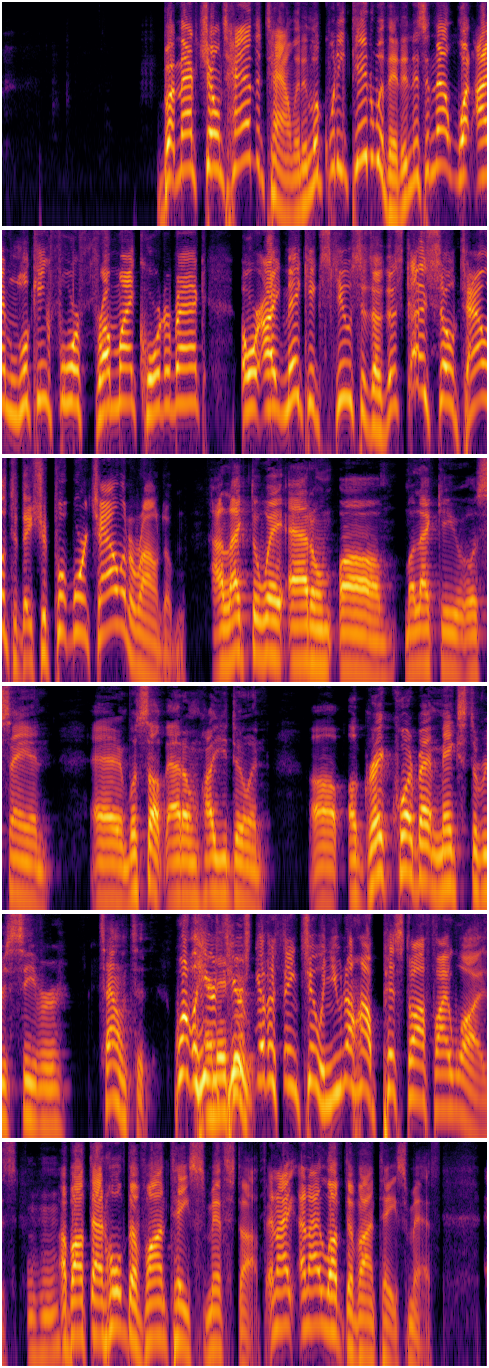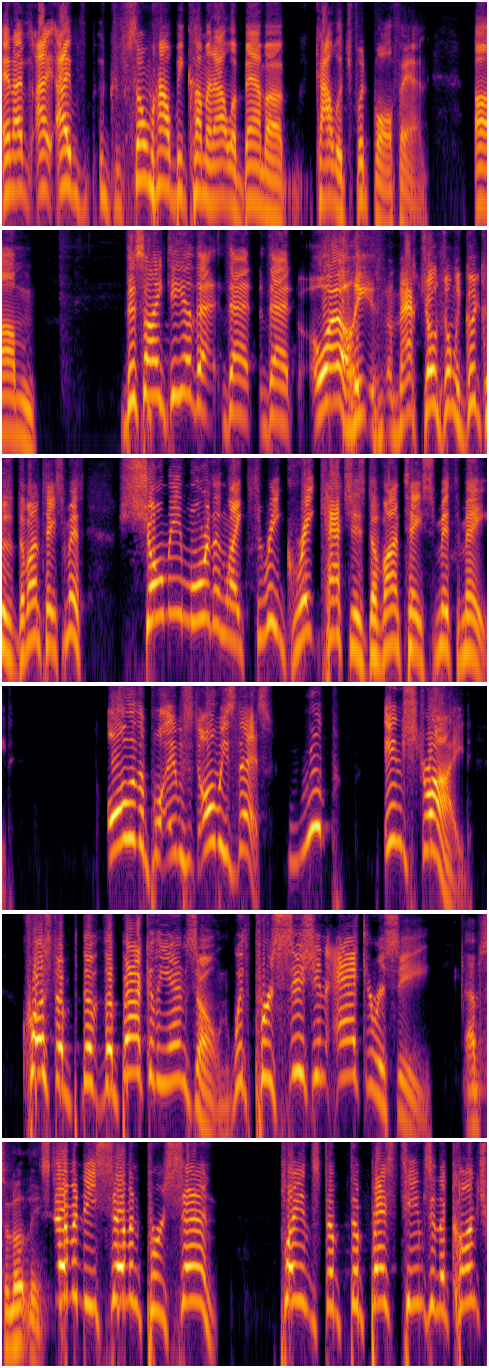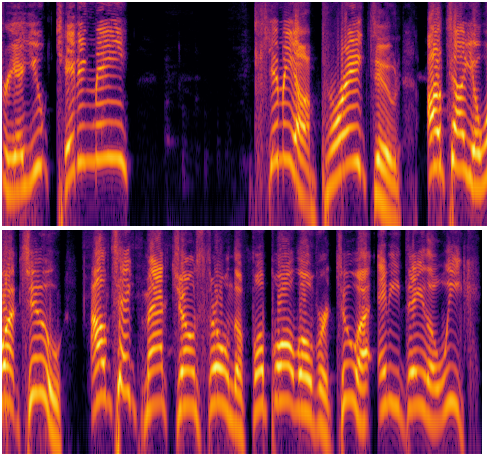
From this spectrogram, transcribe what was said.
But Mac Jones had the talent, and look what he did with it. And isn't that what I'm looking for from my quarterback? Or I make excuses of this guy's so talented, they should put more talent around him. I like the way Adam uh, Malecki was saying. And what's up, Adam? How you doing? Uh, a great quarterback makes the receiver talented. Well, here's here's do. the other thing too, and you know how pissed off I was Mhm. about that whole DeVonta Smith stuff, and I and I love DeVonta Smith, and I've I, I've somehow become an Alabama college football fan. Um, this idea that that that well, he Mac Jones only good because of DeVonta Smith. Show me more than like three great catches DeVonta Smith made. All of the it was always this whoop in stride, crossed the, the the back of the end zone with precision accuracy. Absolutely. 77% playing the, the best teams in the country. Are you kidding me? Give me a break, dude. I'll tell you what, too. I'll take Mac Jones throwing the football over Tua any day of the week.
